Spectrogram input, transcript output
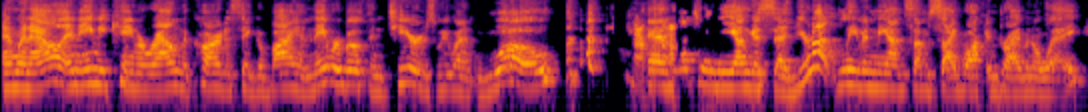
And when Al and Amy came around the car to say goodbye, and they were both in tears, we went, Whoa. and that's when the youngest said, You're not leaving me on some sidewalk and driving away.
